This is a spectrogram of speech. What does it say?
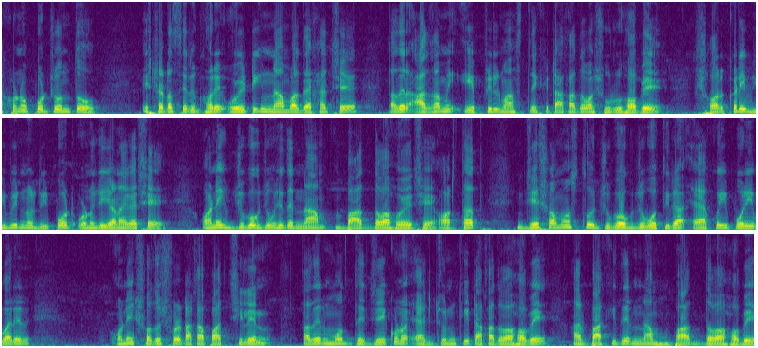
এখনও পর্যন্ত স্ট্যাটাসের ঘরে ওয়েটিং নাম্বার দেখাচ্ছে, তাদের আগামী এপ্রিল মাস থেকে টাকা দেওয়া শুরু হবে। সরকারি বিভিন্ন রিপোর্ট অনুযায়ী জানা গেছে, অনেক যুবক যুবতীদের নাম বাদ দেওয়া হয়েছে। অর্থাৎ যে সমস্ত যুবক যুবতীরা একই পরিবারের অনেক সদস্যরা টাকা পাচ্ছিলেন, তাদের মধ্যে যে কোনো একজনকেই টাকা দেওয়া হবে আর বাকিদের নাম বাদ দেওয়া হবে।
